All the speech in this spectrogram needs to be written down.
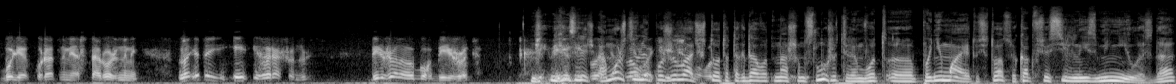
более аккуратными, осторожными. Но это и, и хорошо. Береженого Бог бережет. Михаил Сергеевич, а можете ли пожелать что-то тогда вот нашим слушателям, вот э, понимая эту ситуацию, как все сильно изменилось, да,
